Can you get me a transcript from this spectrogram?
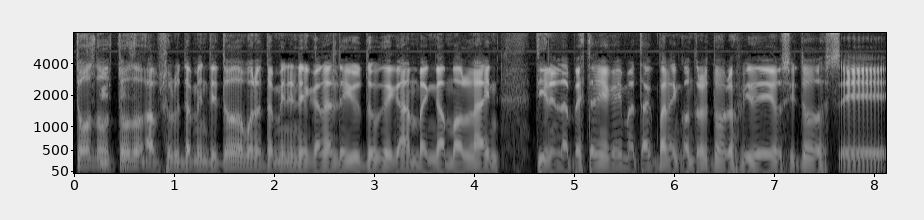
Todo, Sí, todo, sí. absolutamente todo. Bueno, también en el canal de YouTube de Gamba, en Gamba Online, tienen la pestaña Game Attack para encontrar todos los videos y todos, eh,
